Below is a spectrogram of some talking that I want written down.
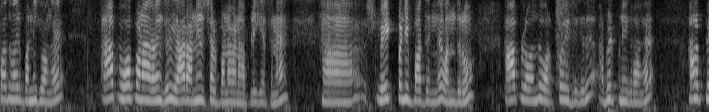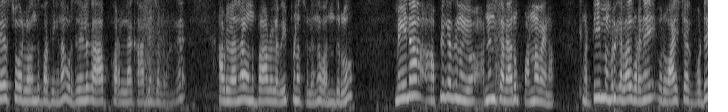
பார்த்து மாதிரி பண்ணிக்குவாங்க. ஆப் ஓப்பன் ஆகலைன்னு சொல்லி யாரும் அன்இன்ஸ்டால் பண்ண வேணாம் அப்ளிகேஷனை வெயிட் பண்ணி பார்த்துங்க வந்துடும் ஆப்பில் வந்து ஒர்க் போயிட்டு இருக்குது. அப்டேட் பண்ணியிருக்கிறாங்க ஆனால் ப்ளே ஸ்டோரில் வந்து பார்த்தீங்கன்னா ஒரு சிலருக்கு ஆப் வரல காட்டுன்னு சொல்கிறாங்க அப்படி வந்தால் ஒன்றும் ப்ராப்ளம் இல்லை. வெயிட் பண்ண சொல்லுங்கள் வந்துடும் மெயினாக அப்ளிகேஷன் அன்இன்ஸ்டால் யாரும் பண்ண வேணாம். உங்கள் டீம் மெம்பருக்கு எல்லாருக்கும் உடனே ஒரு வாய்ஸ் டேக் போட்டு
